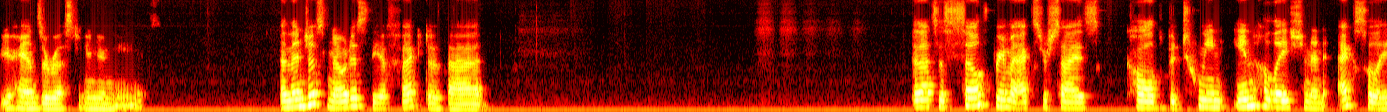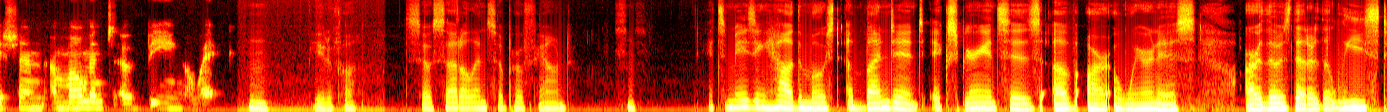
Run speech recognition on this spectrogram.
Your hands are resting in your knees. And then just notice the effect of that. That's a self Breema exercise called between inhalation and exhalation, a moment of being awake. Hmm, beautiful. So subtle and so profound. It's amazing how the most abundant experiences of our awareness are those that are the least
